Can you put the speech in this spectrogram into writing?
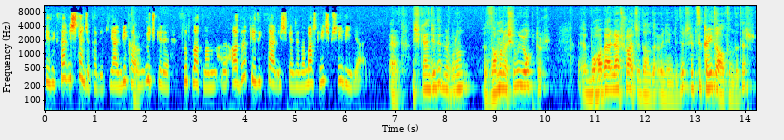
fiziksel işkence tabii ki. Yani bir kadını evet. üç kere zıplatmanın adı fiziksel işkenceden başka hiçbir şey değil yani. Evet. İşkencedir ve bunun zaman aşımı yoktur. E, bu haberler şu açıdan da önemlidir. Hepsi kayıt altındadır.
